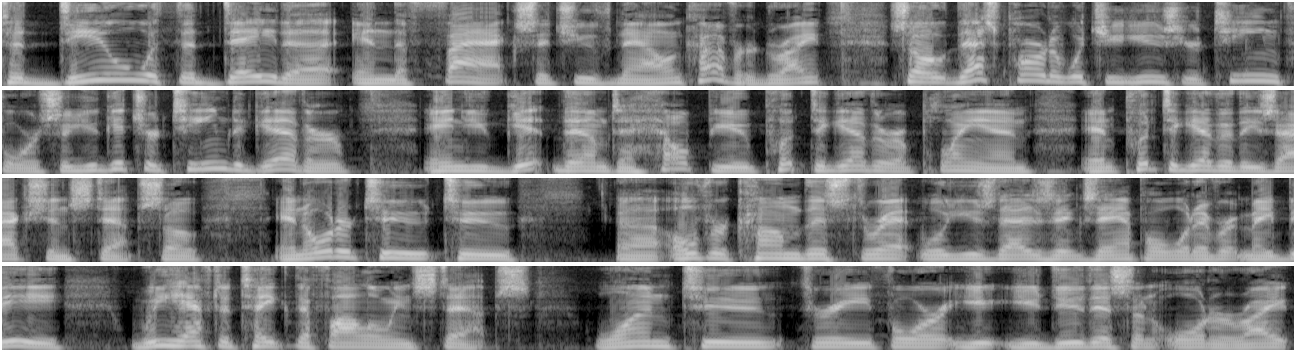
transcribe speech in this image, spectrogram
to deal with the data and the facts that you've now uncovered, right? So that's part of what you use your team for. So you get your team together and you get them to help you put together a plan and put together these action steps. So in order to to uh, overcome this threat, we'll use that as an example, whatever it may be, we have to take the following steps. One, two, three, four. You, you do this in order, right?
